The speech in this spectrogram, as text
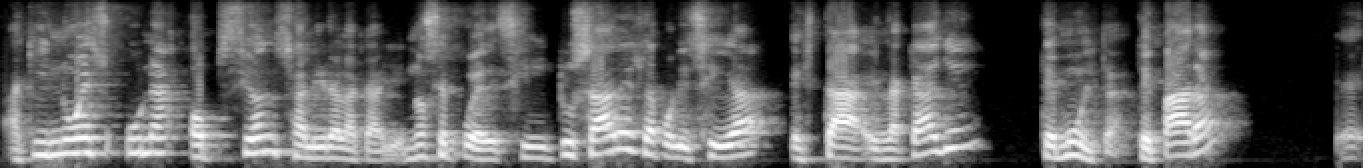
aquí no es una opción salir a la calle. No se puede. Si tú sales, la policía está en la calle te multa, te para. Eh,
